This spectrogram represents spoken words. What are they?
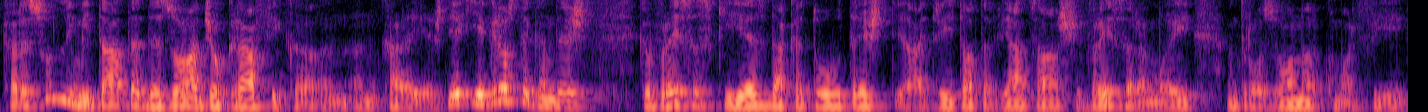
care sunt limitate de zona geografică în, în care ești. E, e greu să te gândești că vrei să schiezi dacă tu trești, ai trăit toată viața și vrei să rămâi într-o zonă cum ar fi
